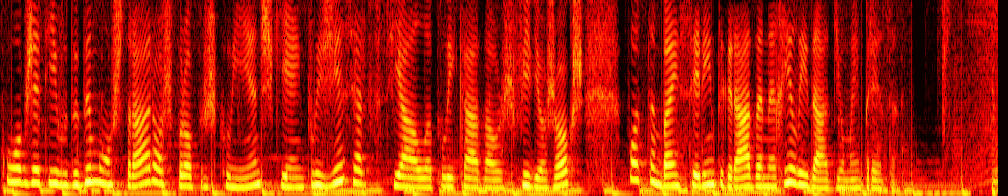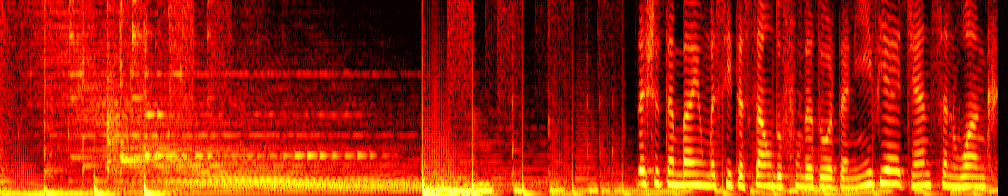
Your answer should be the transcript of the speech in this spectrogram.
com o objetivo de demonstrar aos próprios clientes que a inteligência artificial aplicada aos videojogos pode também ser integrada na realidade de uma empresa. Deixo também uma citação do fundador da Nivea, Jensen Wang.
